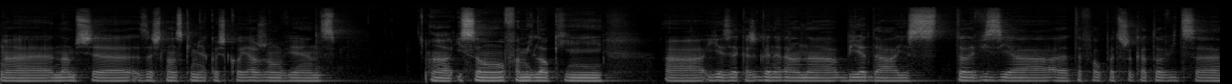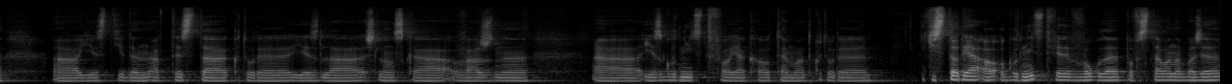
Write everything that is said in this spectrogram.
e, nam się ze Śląskiem jakoś kojarzą, więc i są familoki, jest jakaś generalna bieda, jest telewizja e, TVP3 Katowice, jest jeden artysta, który jest dla Śląska ważny, e, jest górnictwo jako temat, który Historia o, o górnictwie w ogóle powstała na bazie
